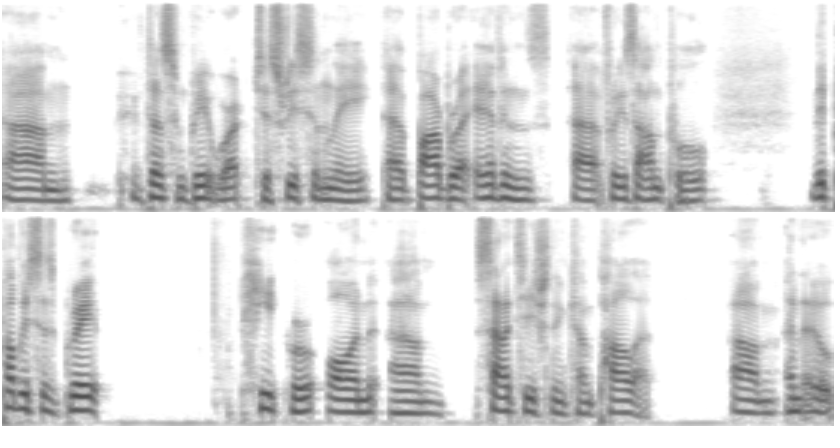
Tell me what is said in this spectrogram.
um, who've done some great work just recently. Uh, Barbara Evans, uh, for example, they published this great paper on um, sanitation in Kampala. Um, and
